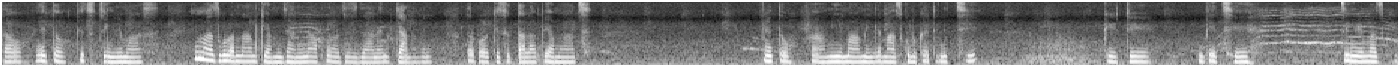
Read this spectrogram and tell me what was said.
তাও এই তো কিছু চিংড়ি মাছ। এই মাছগুলোর নাম কি আমি জানি না, আপনারা যদি জানেন, জানাবেন। তারপর কিছু তালাপিয়া মাছ। এই তো আমি, মা মিলে মাছগুলো কেটে নিচ্ছি। কেটে বেছে চিংড়ি মাছগুলো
